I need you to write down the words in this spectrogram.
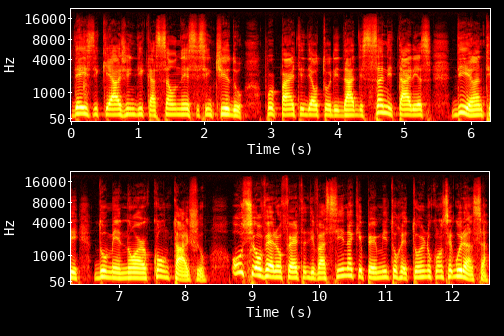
desde que haja indicação nesse sentido por parte de autoridades sanitárias diante do menor contágio. Ou se houver oferta de vacina que permita o retorno com segurança.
